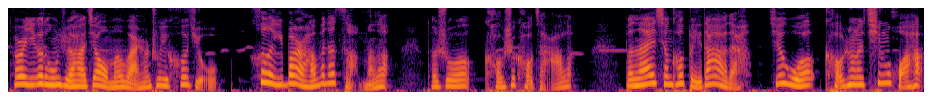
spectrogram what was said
他说一个同学哈叫我们晚上出去喝酒，喝了一半哈问他怎么了。他说考试考砸了，本来想考北大的，结果考上了清华。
